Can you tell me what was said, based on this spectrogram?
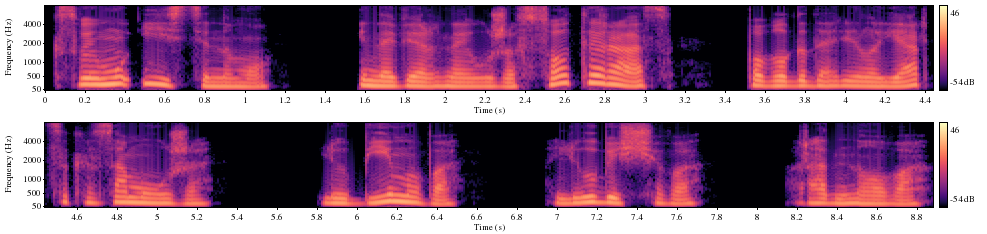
к своему истинному, и, наверное, уже в сотый раз поблагодарила Ярцика за мужа. Любимого, любящего, родного.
